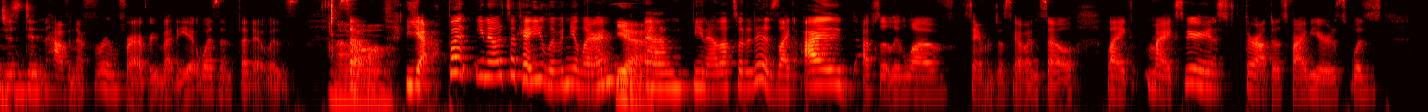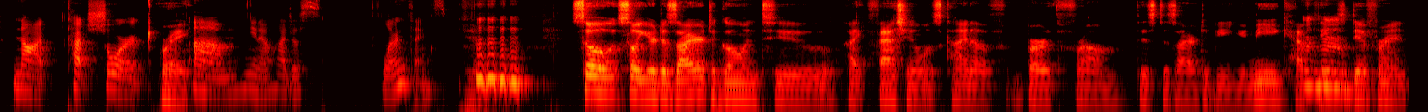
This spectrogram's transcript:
just didn't have enough room for everybody. It wasn't that it was. Oh. So, yeah. But, you know, it's okay. You live and you learn. Yeah. And, you know, that's what it is. Like, I absolutely love San Francisco. And so, like, my experience throughout those five years was not cut short. Right. Um, you know, I just learned things. Yeah. So, so your desire to go into like fashion was kind of birthed from this desire to be unique, have mm-hmm. things different.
